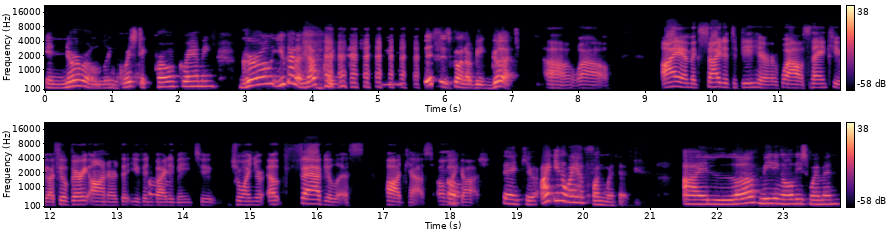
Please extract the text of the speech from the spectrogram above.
in neuro linguistic programming. Girl, you got enough for this is going to be good. Oh, wow. I am excited to be here. Wow, thank you. I feel very honored that you've invited me to join your uh, fabulous podcast. Oh my Oh, gosh. thank you. I, you know, I have fun with it. I love meeting all these women,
